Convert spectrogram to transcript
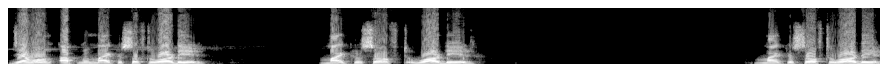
যেমন আপনি মাইক্রোসফট ওয়ার্ডের মাইক্রোসফট ওয়ার্ডের মাইক্রোসফট ওয়ার্ডের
